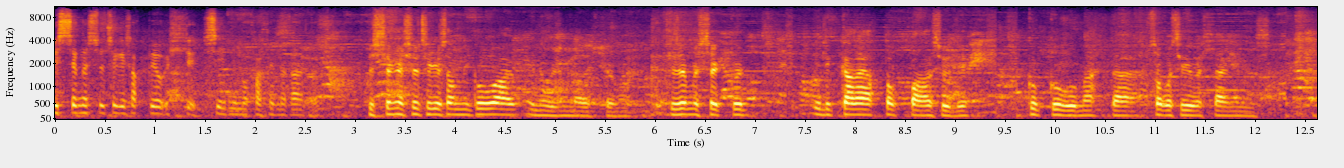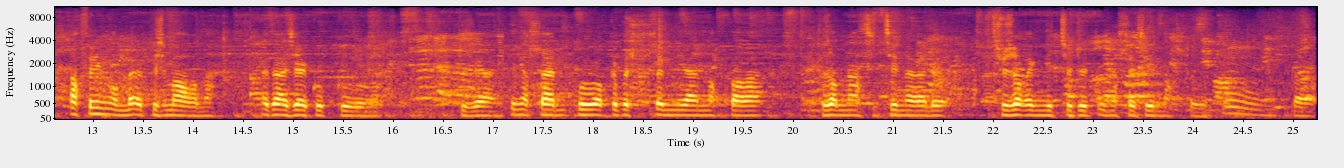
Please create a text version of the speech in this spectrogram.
писсангассутигисарпиу илли синимоқаринераанус писсангассутигисарникууаа инуусиннериллуга кисамассаккут иликкариарторпарасули куккугума таа сорусигиваллаангамис арфинингорма апписмаарама атаасиа куккугума кися ингерлаан пууоққипалланниааннарпара тусарнаарситсинералу сусорингитсутут ингерлатииннартугу таа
